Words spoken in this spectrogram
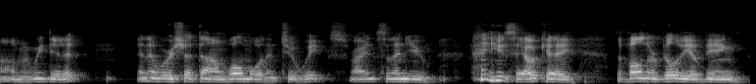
Um, and we did it, and then we're shut down well more than two weeks, right? So then you you say, okay, the vulnerability of being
